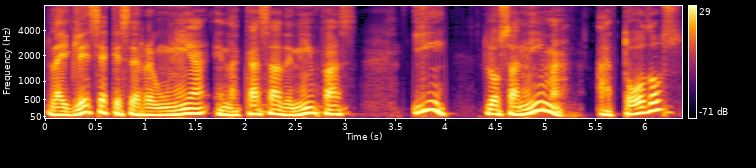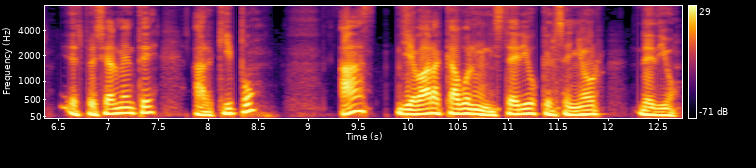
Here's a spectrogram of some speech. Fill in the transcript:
la iglesia que se reunía en la casa de ninfas, y los anima a todos, especialmente a Arquipo, a llevar a cabo el ministerio que el Señor le dio.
